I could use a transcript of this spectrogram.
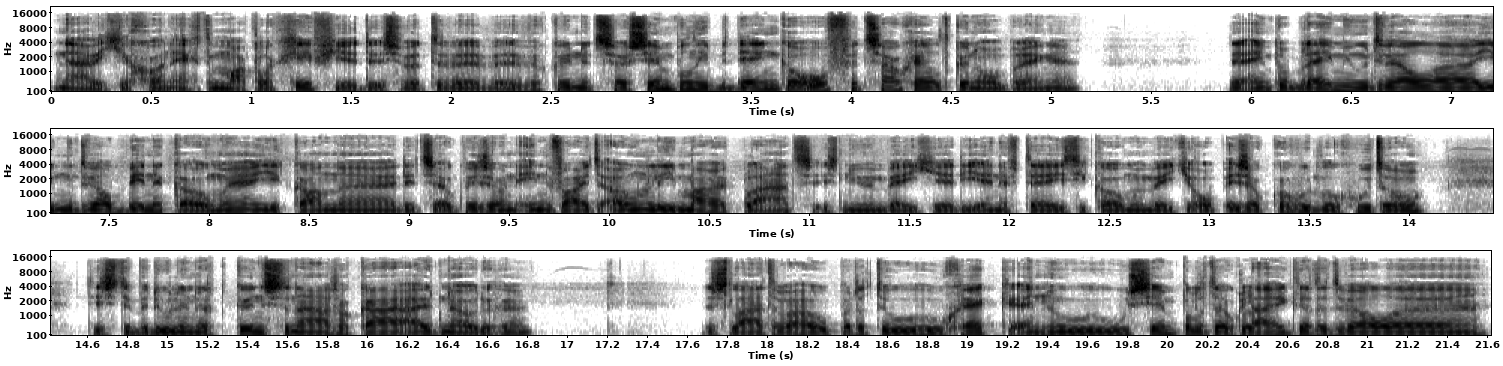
Nou, weet je, gewoon echt een makkelijk gifje. Dus we, we, kunnen het zo simpel niet bedenken of het zou geld kunnen opbrengen. De één probleem, je moet wel, eh, je moet wel binnenkomen. En je kan, eh, dit is ook weer zo'n invite-only marktplaats. Is nu een beetje, die NFT's die komen een beetje op. Is ook wel goed, wel goed hoor. Het is de bedoeling dat kunstenaars elkaar uitnodigen. Dus laten we hopen dat hoe, hoe gek en hoe, hoe simpel het ook lijkt, dat het wel eh, een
